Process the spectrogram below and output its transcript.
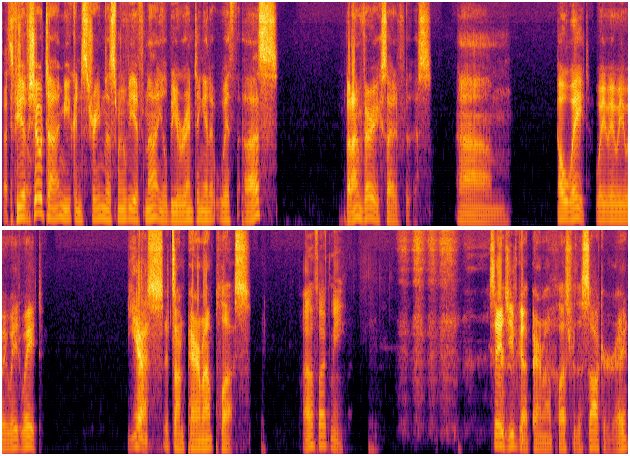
That's if you have Showtime, you can stream this movie. If not, you'll be renting it with us. But I'm very excited for this. Um, oh wait, wait, wait, wait, wait, wait, wait. Yes, it's on Paramount Plus. Oh fuck me. Sage, you've got Paramount Plus for the soccer, right?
